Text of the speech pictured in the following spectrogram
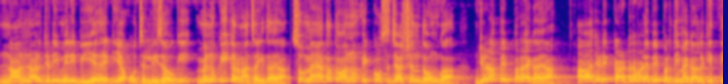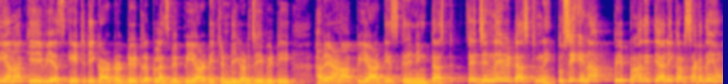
ਨਾਲ ਨਾਲ ਜਿਹੜੀ ਮੇਰੀ ਬੀਏ ਹੈਗੀ ਆ, ਉਹ ਚੱਲੀ ਜਾਊਗੀ। ਮੈਨੂੰ ਕੀ ਕਰਨਾ ਚਾਹੀਦਾ ਆ? ਸੋ ਮੈਂ ਤਾਂ ਤੁਹਾਨੂੰ ਇੱਕੋ ਸੁਜੈਸ਼ਨ ਦਊਂਗਾ। ਜਿਹੜਾ ਪੇਪਰ ਹੈਗਾ ਆ ਆ ਜਿਹੜੇ ਕਾਡਰ ਵਾਲੇ ਪੇਪਰ ਦੀ ਮੈਂ ਗੱਲ ਕੀਤੀ ਆ ਨਾ KVS ETT cadre DSSB PRT Chandigarh GBT Haryana PRT screening test ਇਹ ਜਿੰਨੇ ਵੀ ਟੈਸਟ ਨੇ, ਤੁਸੀਂ ਇਹਨਾਂ ਪੇਪਰਾਂ ਦੀ ਤਿਆਰੀ ਕਰ ਸਕਦੇ ਹੋ।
